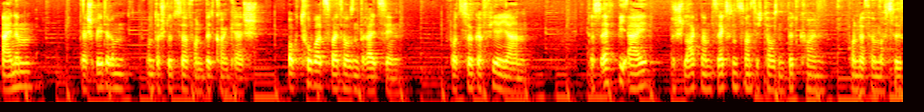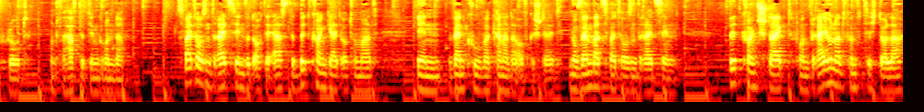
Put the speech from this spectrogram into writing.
einem der späteren Unterstützer von Bitcoin Cash. Oktober 2013, vor circa vier Jahren. Das FBI beschlagnahmt 26.000 Bitcoin von der Firma Silk Road und verhaftet den Gründer. 2013 wird auch der erste Bitcoin-Geldautomat in Vancouver, Kanada aufgestellt. November 2013. Bitcoin steigt von 350 Dollar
